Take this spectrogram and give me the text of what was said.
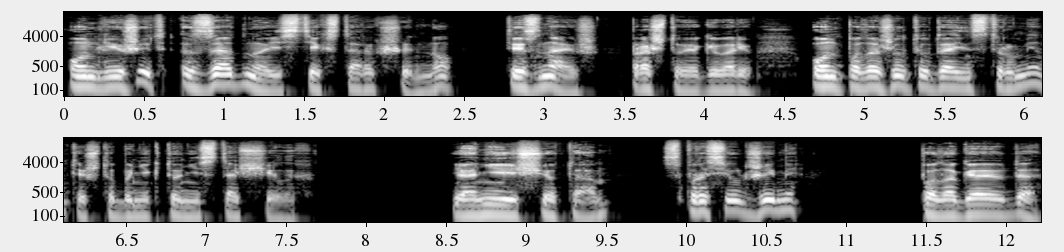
Он лежит за одной из тех старых шин, но ты знаешь, про что я говорю. Он положил туда инструменты, чтобы никто не стащил их. — И они еще там? — спросил Джимми. — Полагаю, да.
